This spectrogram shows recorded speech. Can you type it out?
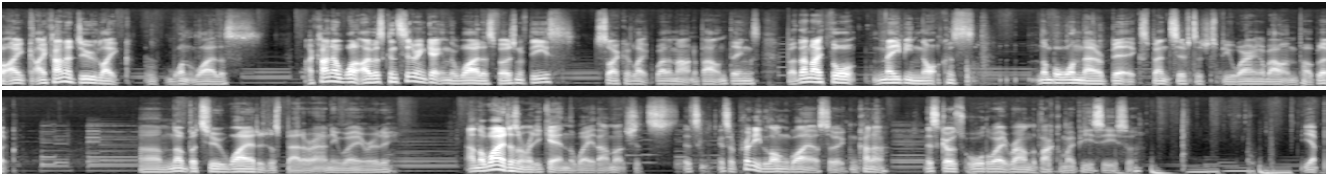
But I, I kind of do, like, want wireless. I kind of want... I was considering getting the wireless version of these, so I could, like, wear them out and about and things. But then I thought, maybe not, because, number one, they're a bit expensive to just be wearing about in public. Um, number two, wired are just better anyway, really. And the wire doesn't really get in the way that much. It's it's it's a pretty long wire, so it can kind of this goes all the way around the back of my PC, so... Yep.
